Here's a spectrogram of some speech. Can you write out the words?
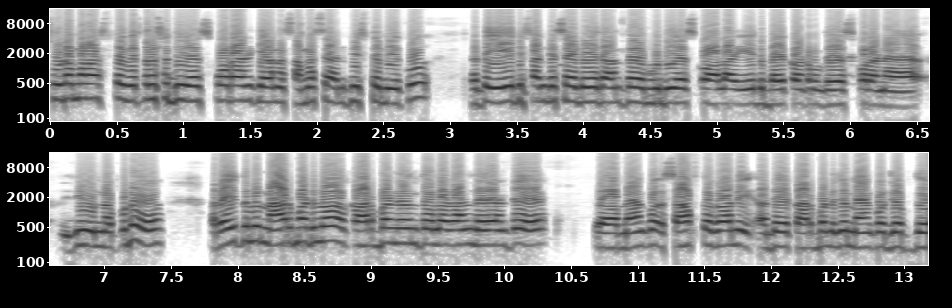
సూడోమోనాస్ విత్తన శుద్ధి చేసుకోవడానికి ఏమైనా సమస్య అనిపిస్తే మీకు అంటే ఏది ఫంగిసైడ్ అంత ముందు చేసుకోవాలా ఏది బయో కంట్రోల్ చేసుకోవాలనే ఇది ఉన్నప్పుడు రైతులు నార్మడిలో కార్బన్తో కానీ లేదంటే మ్యాంగో సాఫ్తో కానీ అంటే కార్బన్ మ్యాంగో జబ్తో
